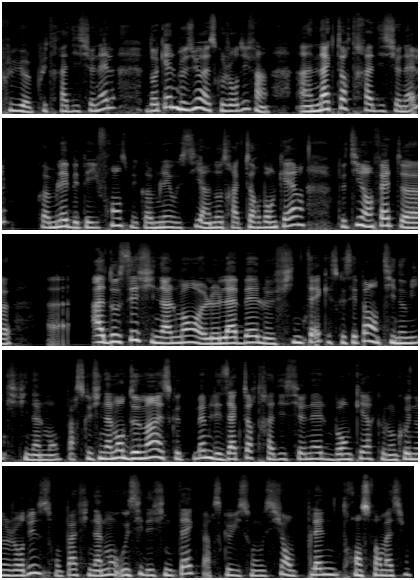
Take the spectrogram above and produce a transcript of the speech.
plus, plus traditionnelles, dans quelle mesure est-ce qu'aujourd'hui un acteur traditionnel, comme l'est BPI France, mais comme l'est aussi un autre acteur bancaire, peut-il en fait euh, adosser finalement euh, le label FinTech? Est-ce que c'est pas antinomique finalement? Parce que finalement, demain, est-ce que même les acteurs traditionnels bancaires que l'on connaît aujourd'hui ne seront pas finalement aussi des FinTech parce qu'ils sont aussi en pleine transformation?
